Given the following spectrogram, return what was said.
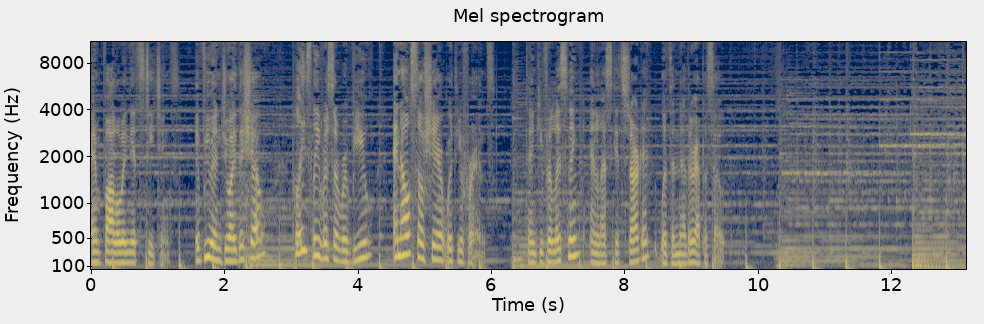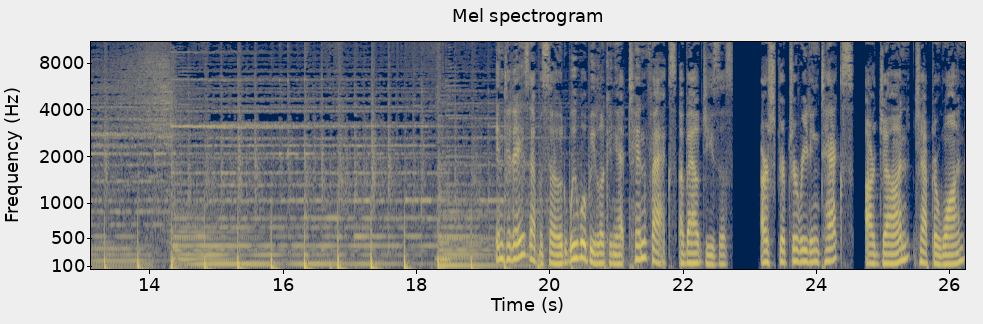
and following its teachings. If you enjoy the show, please leave us a review and also share it with your friends. Thank you for listening, and let's get started with another episode. In today's episode, we will be looking at 10 facts about Jesus. Our scripture reading texts are John chapter 1,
